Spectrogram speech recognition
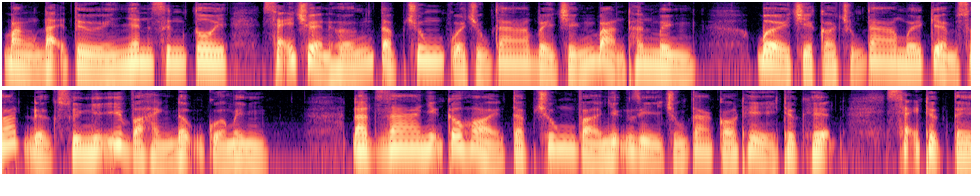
bằng đại từ nhân xưng tôi sẽ chuyển hướng tập trung của chúng ta về chính bản thân mình, bởi chỉ có chúng ta mới kiểm soát được suy nghĩ và hành động của mình đặt ra những câu hỏi tập trung vào những gì chúng ta có thể thực hiện, sẽ thực tế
